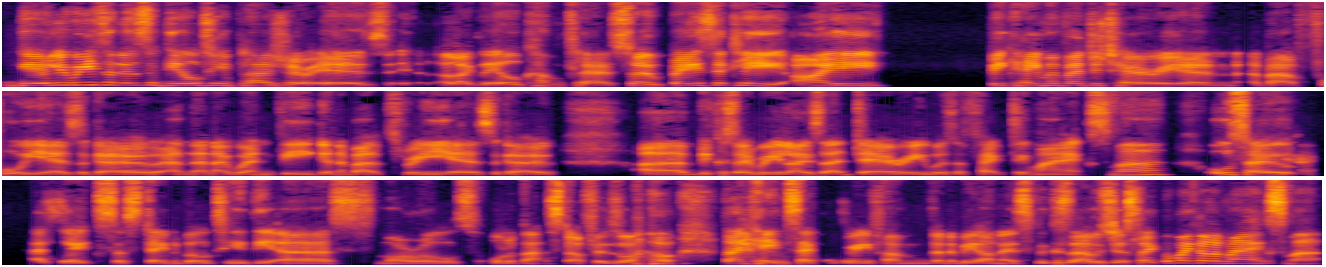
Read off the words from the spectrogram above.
the only reason it's a guilty pleasure is like the ill come clear. So basically, I became a vegetarian about four years ago, and then I went vegan about three years ago uh, because I realized that dairy was affecting my eczema. Also, Okay. ethics, sustainability, the earth, morals, all of that stuff as well. that came secondary, if I'm going to be honest, because I was just like, oh my god, my eczema.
